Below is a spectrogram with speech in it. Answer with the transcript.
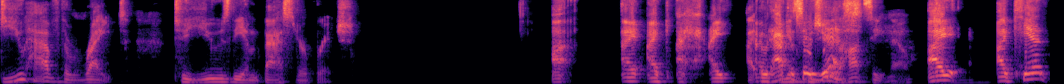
do you have the right to use the ambassador bridge? I I I I, I would have to say put you in the yes. hot seat now. I I can't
